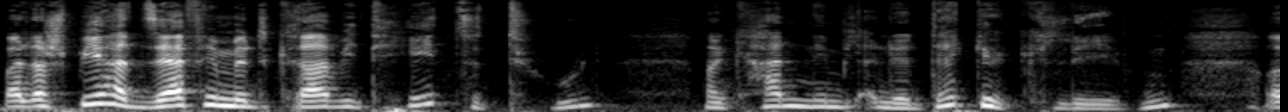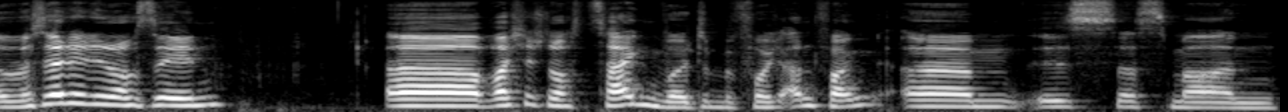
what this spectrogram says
Weil das Spiel hat sehr viel mit Gravität zu tun. Man kann nämlich an der Decke kleben. Und was werdet ihr noch sehen? Äh, was ich euch noch zeigen wollte, bevor ich anfange, ähm, ist, dass man,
